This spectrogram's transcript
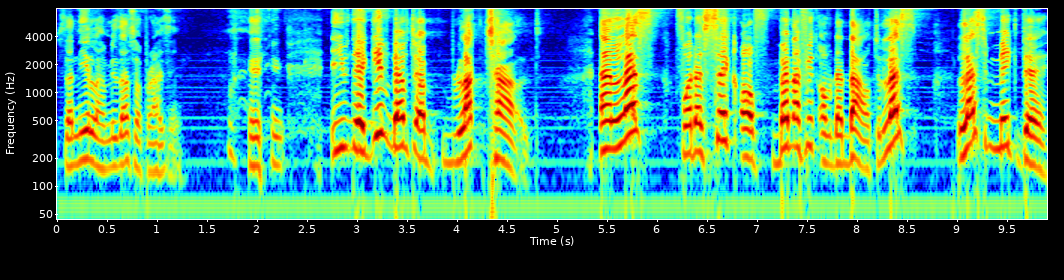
Mr. Neelam, is that surprising? if they give birth to a black child, and let's, for the sake of benefit of the doubt, let's let's make the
